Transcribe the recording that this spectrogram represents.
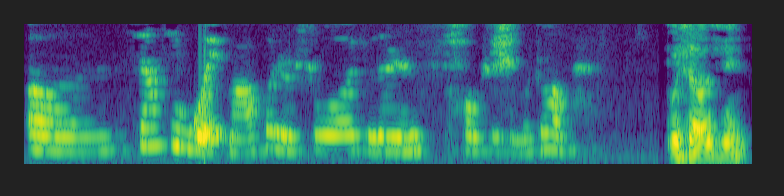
嗯，相信鬼吗？或者说觉得人死后是什么状态？不相信，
